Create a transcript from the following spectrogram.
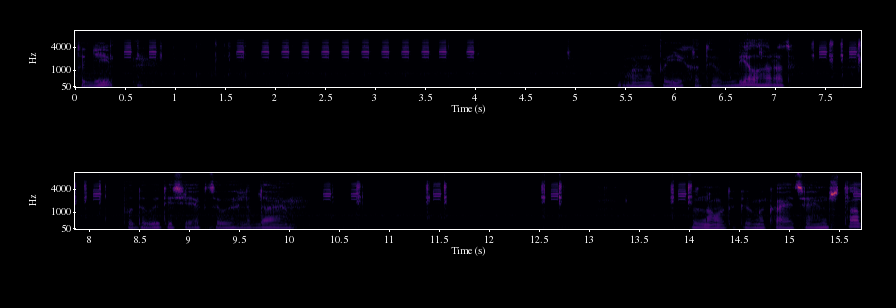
Тоді можна поїхати в Білгород, подивитися, як це виглядає. Знову таки вмикається генштаб.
